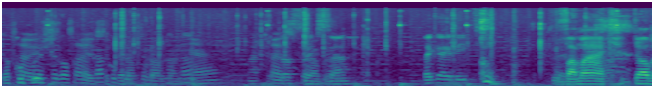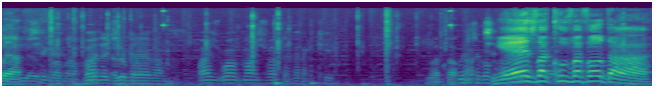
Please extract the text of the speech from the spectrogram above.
to, kupujesz jest, tego to jest dopiero Kupujesz tego problem, Franka? nie? To jest problem. Tak jak. Kurwa mać, dobra. Wodę ci wylewam. Masz wodę Franki. No to. Nie, zła kurwa woda!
